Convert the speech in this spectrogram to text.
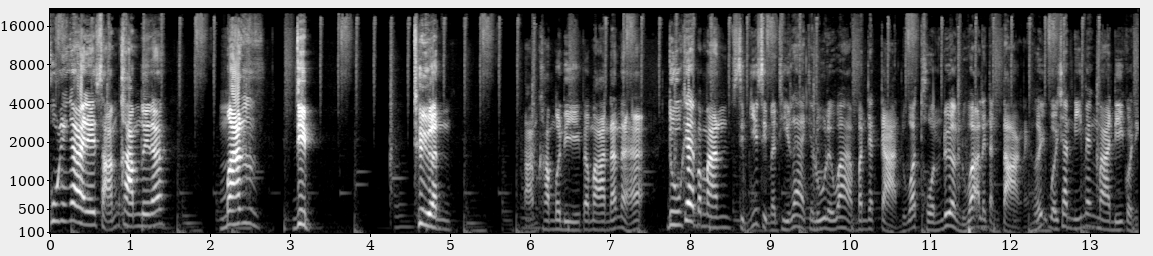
พูดง่ายๆเลยสามคำเลยนะ มันดิบ เถื่อนสามคำมาดีประมาณนั้นนะฮะดูแค่ประมาณ 10-20 นาทีแรกจะรู้เลยว่าบรรยากาศหรือว่าโทนเรื่องหรือว่าอะไรต่างๆเนี่ยเฮ้ยเวอร์ชันนี้แม่งมาดีกว่าจ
